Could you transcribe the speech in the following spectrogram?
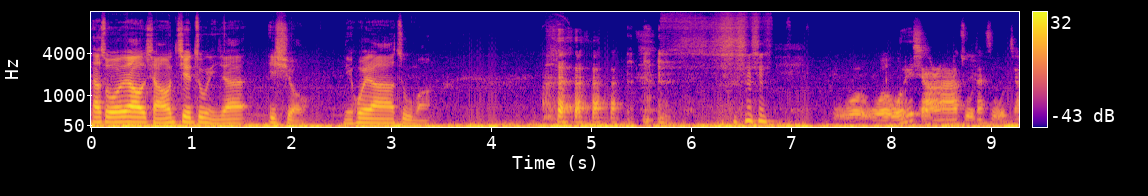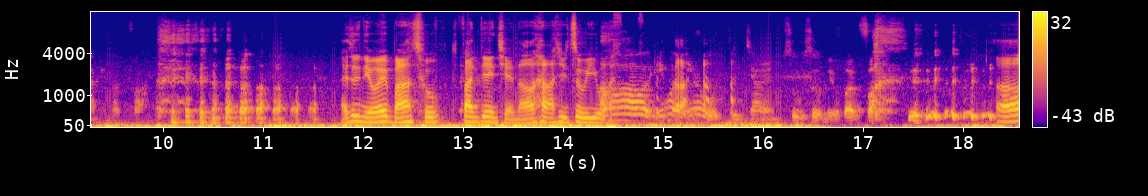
她说要想要借住你家一宿，你会让她住吗？我我我会想让他住，但是我家没办法。还是你会把他出饭店钱，然后让他去住一晚？啊，因为因为我跟家人住宿没有办法。啊，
